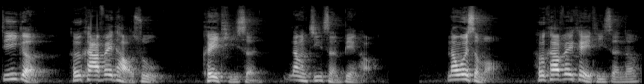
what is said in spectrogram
第一个，喝咖啡的好处可以提神，让精神变好。那为什么喝咖啡可以提神呢？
